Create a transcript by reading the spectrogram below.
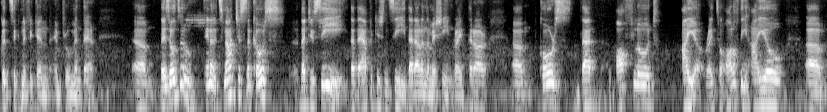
good significant improvement there. Um, there's also, you know, it's not just the cores that you see, that the application see that are in the machine, right? There are um, cores that offload IO, right? So all of the IO um,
